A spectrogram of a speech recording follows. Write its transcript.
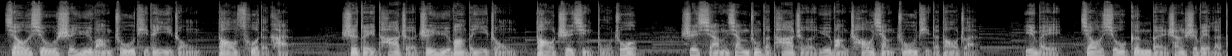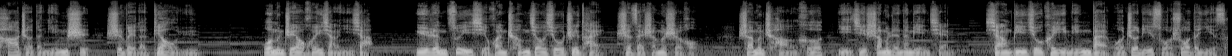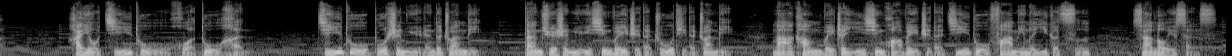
娇羞是欲望主体的一种倒错的看。是对他者之欲望的一种倒置性捕捉，是想象中的他者欲望朝向主体的倒转。因为娇羞根本上是为了他者的凝视，是为了钓鱼。我们只要回想一下，女人最喜欢成娇羞之态是在什么时候、什么场合以及什么人的面前，想必就可以明白我这里所说的意思。还有嫉妒或妒恨，嫉妒不是女人的专利，但却是女性位置的主体的专利。拉康为这一性化位置的嫉妒发明了一个词 s a l o i s e n s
